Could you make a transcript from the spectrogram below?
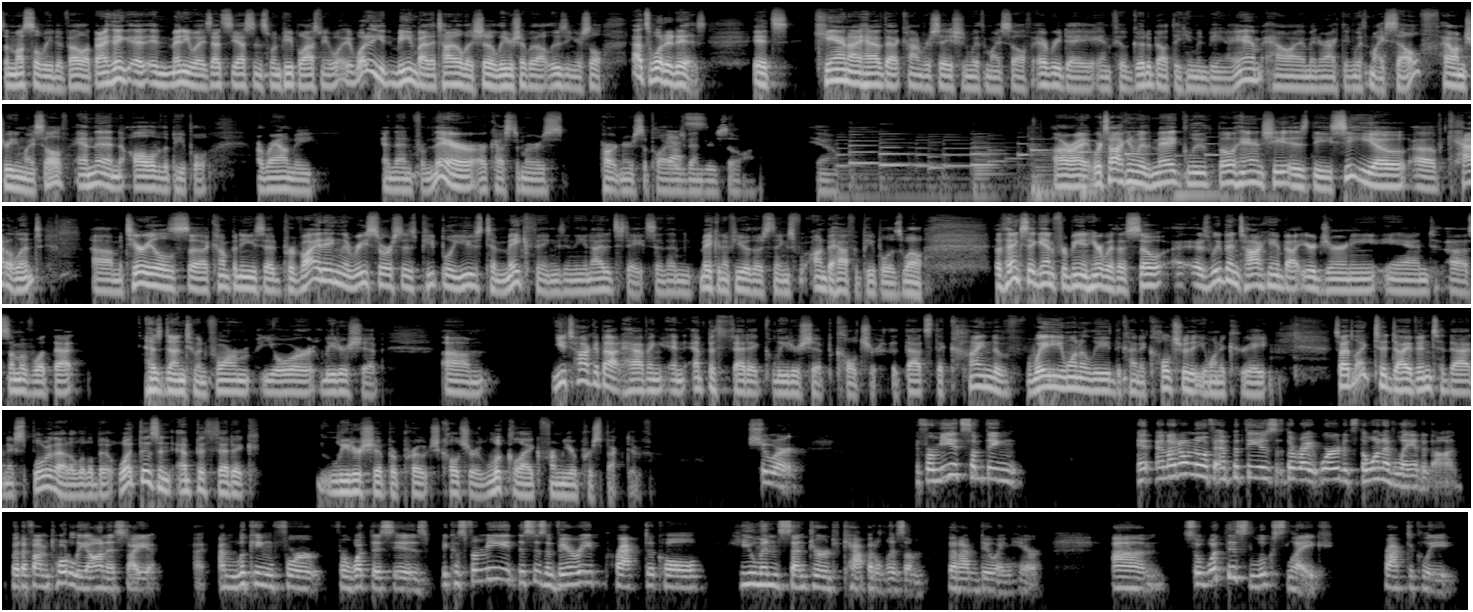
It's a muscle we develop. And I think uh, in many ways, that's the essence when people ask me, what do you mean by the title of the show, Leadership Without Losing Your Soul? That's what it is. It's can I have that conversation with myself every day and feel good about the human being I am, how I am interacting with myself, how I'm treating myself, and then all of the people around me. And then from there, our customers, partners, suppliers, yes. vendors, so on. Yeah. All right. We're talking with Meg Gluth Bohan. She is the CEO of Catalent uh, materials uh, company said providing the resources people use to make things in the United States, and then making a few of those things on behalf of people as well. So thanks again for being here with us. So as we've been talking about your journey and uh, some of what that has done to inform your leadership, um, you talk about having an empathetic leadership culture. That that's the kind of way you want to lead, the kind of culture that you want to create. So I'd like to dive into that and explore that a little bit. What does an empathetic leadership approach culture look like from your perspective? Sure. For me, it's something and, I don't know if empathy is the right word. It's the one I've landed on. But if I'm totally honest, I I'm looking for for what this is because for me, this is a very practical, human-centered capitalism that I'm doing here. Um, so what this looks like practically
